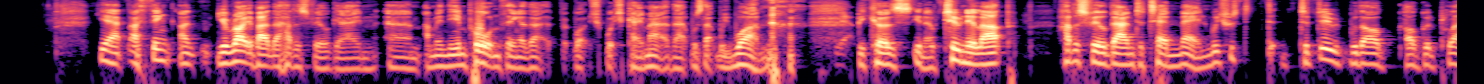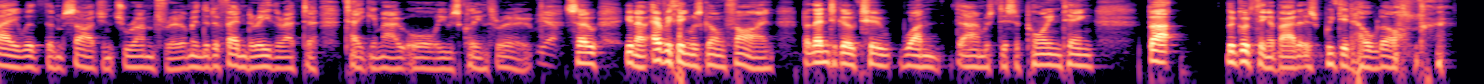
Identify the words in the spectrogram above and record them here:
Yeah, I think I'm, you're right about the Huddersfield game. Um, I mean, the important thing of that, which, which came out of that, was that we won, yeah. because you know two 0 up Huddersfield down to 10 men, which was to, to do with our, our good play with the Sargent's run through. I mean, the defender either had to take him out or he was clean through. Yeah. So, you know, everything was going fine. But then to go 2 1 down was disappointing. But the good thing about it is we did hold on.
